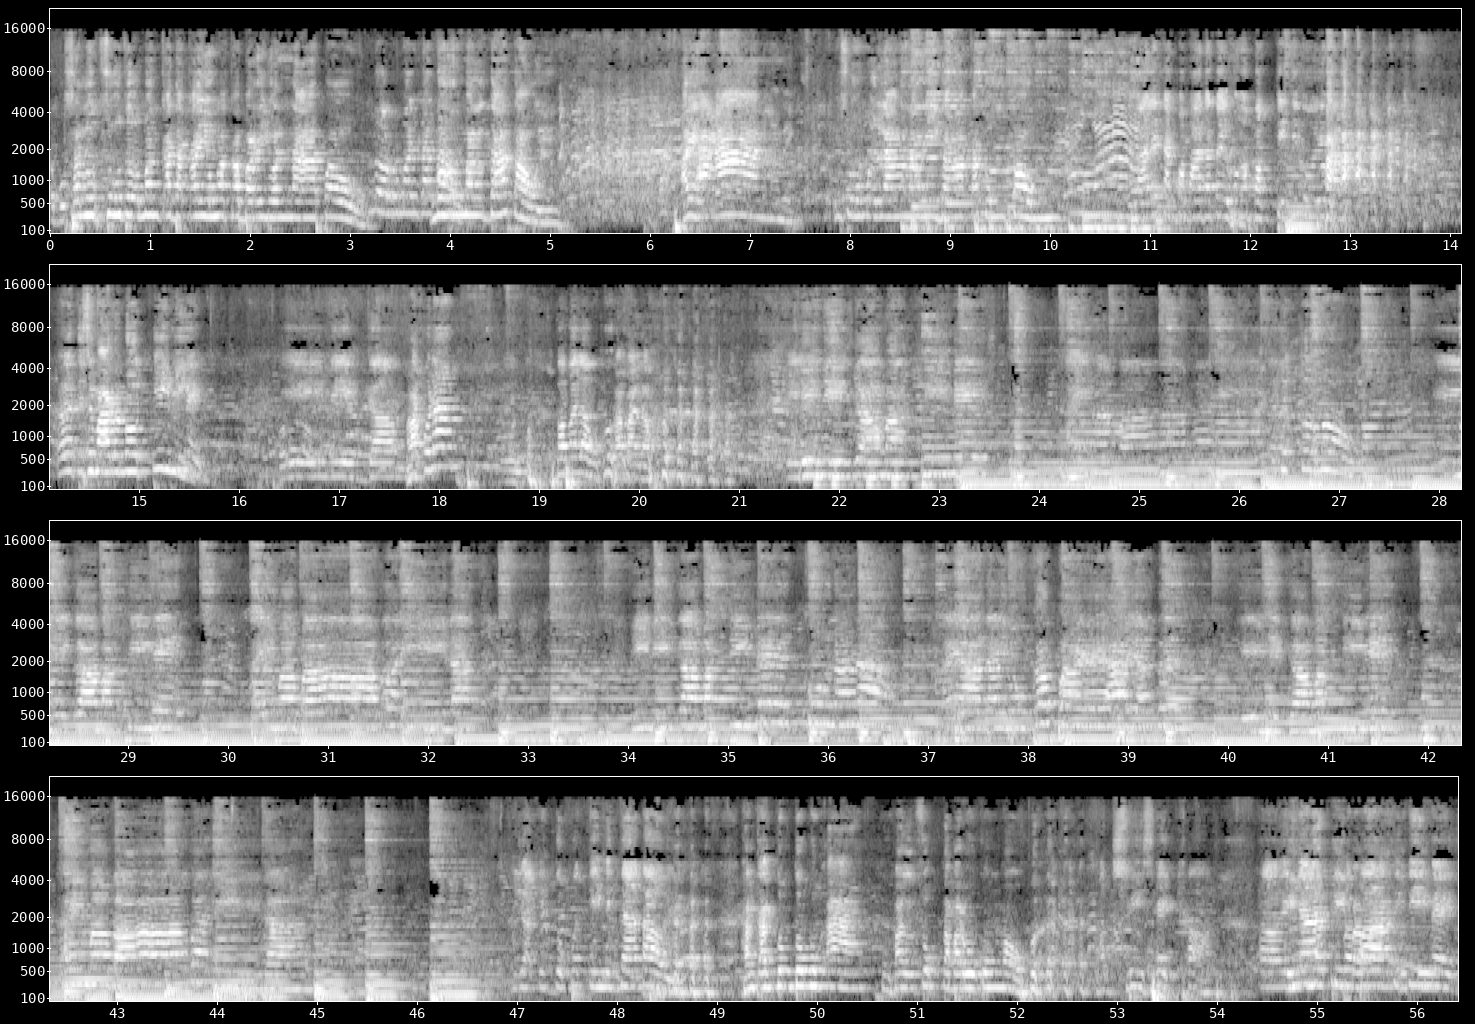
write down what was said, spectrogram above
Abo. Sanod-sudo man kada kayo nga kabaryon na apaw. Normal ka Normal dataw eh. Ay haan. Isumo lang na riga nga katungtong. Galit ang papada tayo mga bakti dito. Eh. Ti sumaranot timi. Inigam. Ako na. Babalaw. Kabalaw. Inigamang timi. Ay mababay. Ito mo. Inigamang timi. Matinig na tao. Hanggang tumtumog ah, malsok tabarukong mo. Magsisay ka. Uh, Inati inati baba, si. Timeg.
